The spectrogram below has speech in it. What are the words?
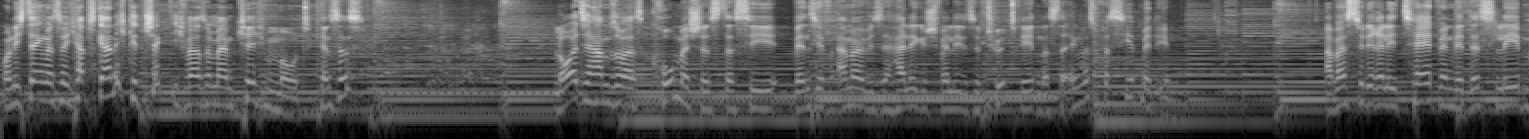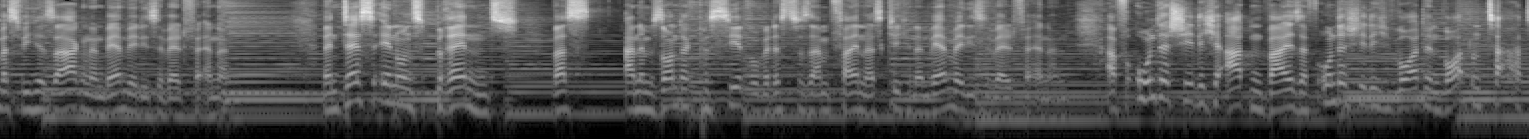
Und ich denke mir so, ich habe es gar nicht gecheckt, ich war so in meinem Kirchenmode. Kennst du das? Leute haben sowas Komisches, dass sie, wenn sie auf einmal wie diese heilige Schwelle diese Tür treten, dass da irgendwas passiert mit ihm. Aber weißt du, die Realität, wenn wir das leben, was wir hier sagen, dann werden wir diese Welt verändern. Wenn das in uns brennt, was an einem Sonntag passiert, wo wir das zusammen feiern als Kirche, dann werden wir diese Welt verändern. Auf unterschiedliche Art und Weise, auf unterschiedliche Worte in Wort und Tat.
